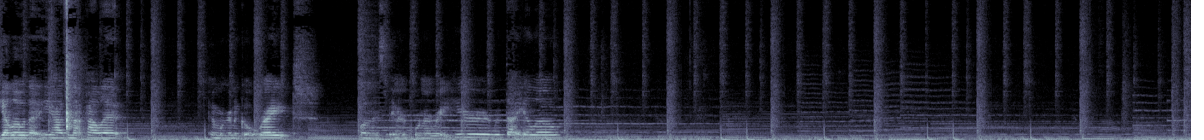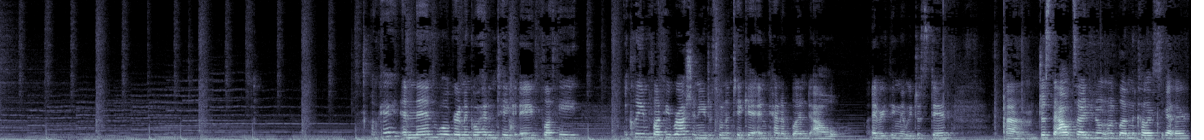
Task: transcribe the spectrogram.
yellow that he has in that palette. And we're gonna go right on this inner corner right here with that yellow. Okay, and then we're gonna go ahead and take a fluffy, a clean fluffy brush and you just wanna take it and kind of blend out everything that we just did. Um, just the outside, you don't wanna blend the colors together.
